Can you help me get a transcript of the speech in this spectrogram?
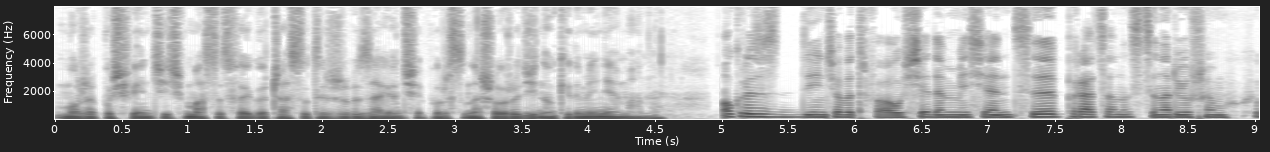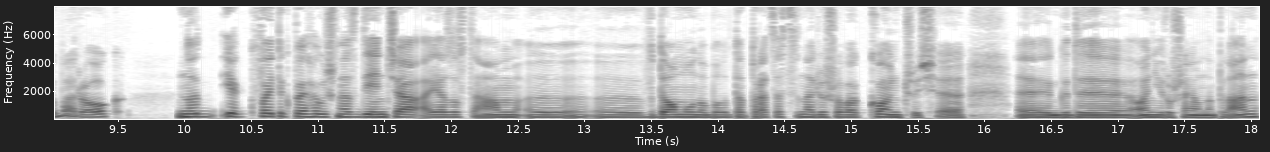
może poświęcić masę swojego czasu też, żeby zająć się po prostu naszą rodziną, kiedy mnie nie ma. No. Okres zdjęciowy trwał 7 miesięcy, praca nad scenariuszem chyba rok. No, jak Wojtek pojechał już na zdjęcia, a ja zostałam y, y, w domu, no bo ta praca scenariuszowa kończy się, y, gdy oni ruszają na plan,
